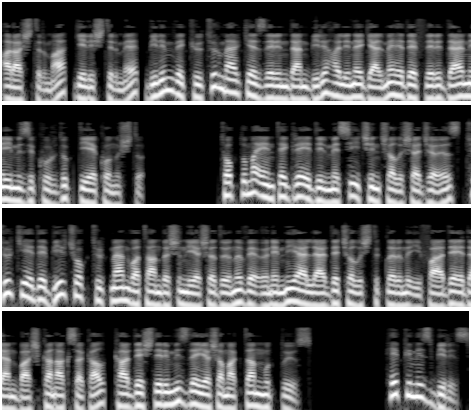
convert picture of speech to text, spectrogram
araştırma, geliştirme, bilim ve kültür merkezlerinden biri haline gelme hedefleri derneğimizi kurduk diye konuştu topluma entegre edilmesi için çalışacağız, Türkiye'de birçok Türkmen vatandaşın yaşadığını ve önemli yerlerde çalıştıklarını ifade eden Başkan Aksakal, kardeşlerimizle yaşamaktan mutluyuz. Hepimiz biriz.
